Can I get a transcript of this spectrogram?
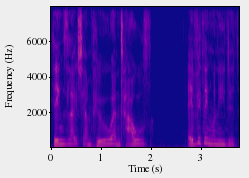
things like shampoo and towels, everything we needed.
